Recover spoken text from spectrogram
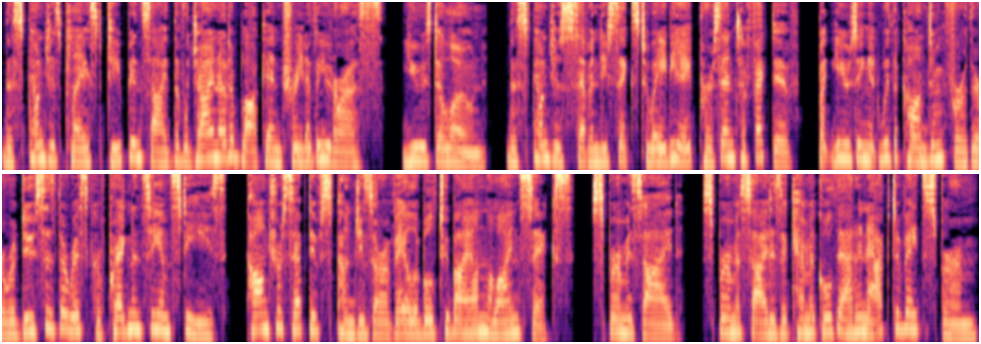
the sponge is placed deep inside the vagina to block entry to the uterus. Used alone, the sponge is 76 to 88% effective, but using it with a condom further reduces the risk of pregnancy and STIs. Contraceptive sponges are available to buy on the line 6. Spermicide. Spermicide is a chemical that inactivates sperm.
